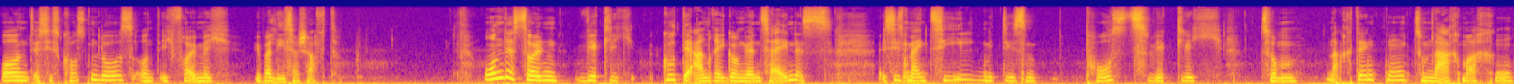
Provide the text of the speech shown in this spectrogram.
und es ist kostenlos und ich freue mich über Leserschaft. Und es sollen wirklich gute Anregungen sein. Es, es ist mein Ziel, mit diesen Posts wirklich zum Nachdenken, zum Nachmachen,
